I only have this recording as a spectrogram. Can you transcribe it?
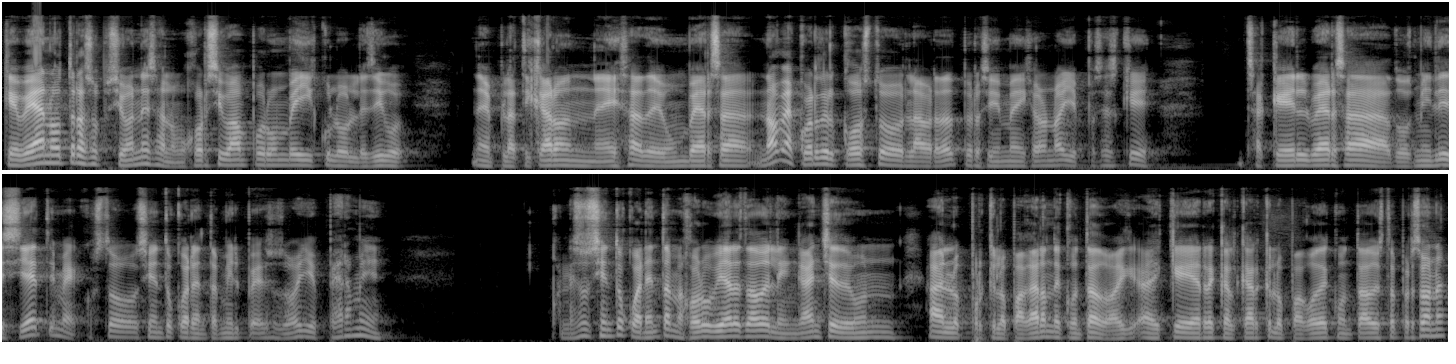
que vean otras opciones, a lo mejor si van por un vehículo, les digo, me platicaron esa de un Versa, no me acuerdo el costo, la verdad, pero sí me dijeron, oye, pues es que Saqué el Versa 2017 y me costó 140 mil pesos. Oye, espérame. Con esos 140 mejor hubieras dado el enganche de un... Ah, porque lo pagaron de contado. Hay, que recalcar que lo pagó de contado esta persona.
